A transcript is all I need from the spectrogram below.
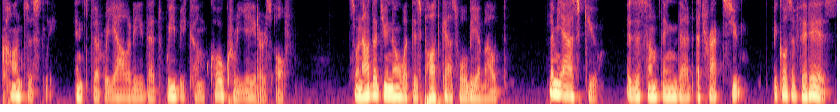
consciously into the reality that we become co creators of. So now that you know what this podcast will be about, let me ask you is this something that attracts you? Because if it is,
